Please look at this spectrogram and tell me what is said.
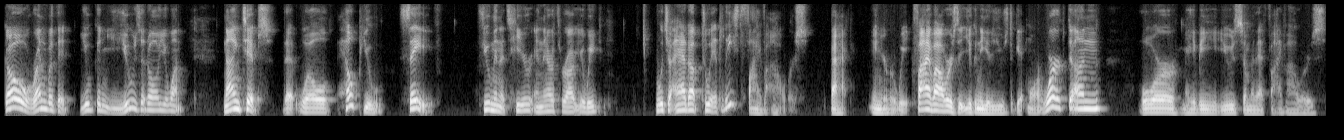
go, run with it. You can use it all you want. Nine tips that will help you save a few minutes here and there throughout your week, which add up to at least five hours back in your week. Five hours that you can either use to get more work done or maybe use some of that five hours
